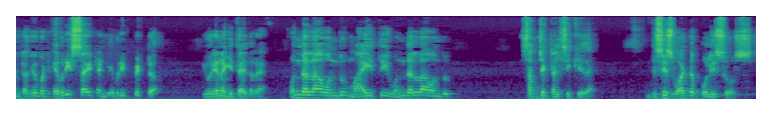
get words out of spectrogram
I'm talking but every site and every pit ಇವ್ರು ಅಗಿತಾ ಇದ್ದಾರೆ. ಒಂದಲ್ಲ ಒಂದು ಮಾಹಿತಿ, ಒಂದಲ್ಲ ಒಂದು ಸಬ್ಜೆಕ್ಟ್ ಅಲ್ಲಿ ಸಿಕ್ಕಿದೆ. This is what the police source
